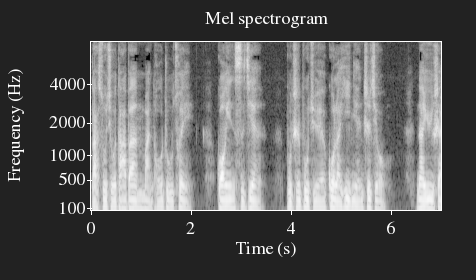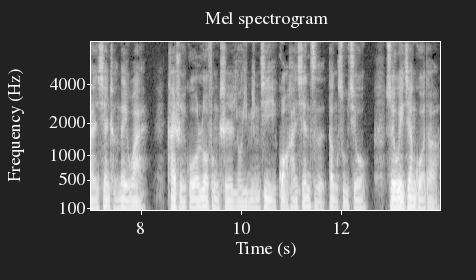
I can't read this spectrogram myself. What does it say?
把素秋打扮满头珠翠，光阴似箭，不知不觉过了一年之久。那玉山县城内外。开水锅落凤池有一名妓广寒仙子邓素秋，虽未见过的，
